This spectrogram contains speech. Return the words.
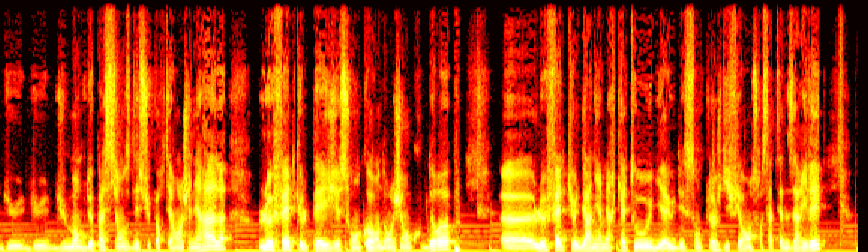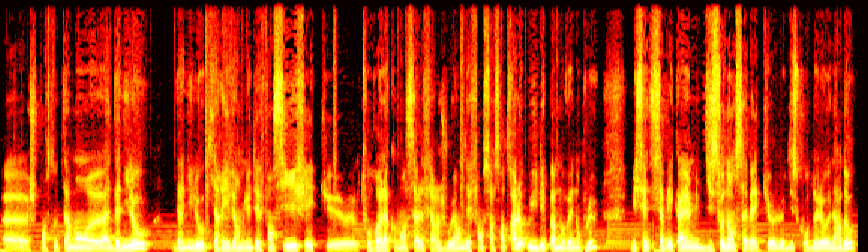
du, du, manque de patience des supporters en général, le fait que le PSG soit encore en danger en Coupe d'Europe, euh, le fait que le dernier mercato, il y a eu des sons de cloche différents sur certaines arrivées. Euh, je pense notamment euh, à Danilo. Danilo qui arrivait en milieu défensif et que Tourelle a commencé à le faire jouer en défenseur central, où il n'est pas mauvais non plus, mais ça avait quand même une dissonance avec le discours de Leonardo.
